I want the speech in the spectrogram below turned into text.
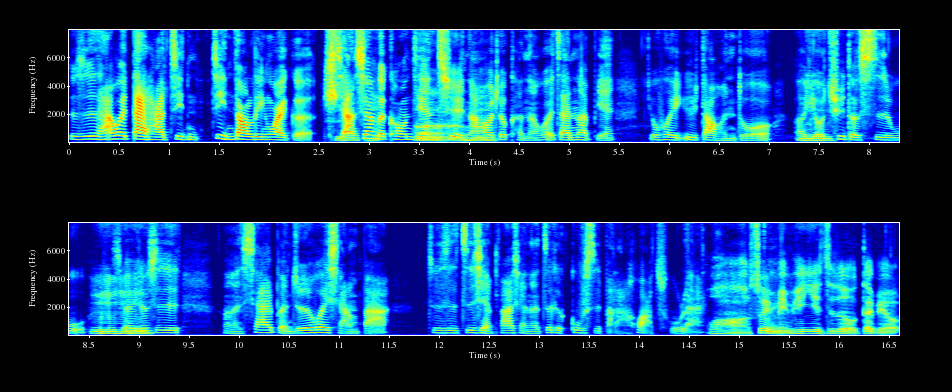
就是他会带他进进到另外一个想象的空间去，嗯、然后就可能会在那边就会遇到很多呃有趣的事物，嗯、所以就是。嗯，下一本就是会想把，就是之前发想的这个故事把它画出来。哇，所以每片叶子都有代表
